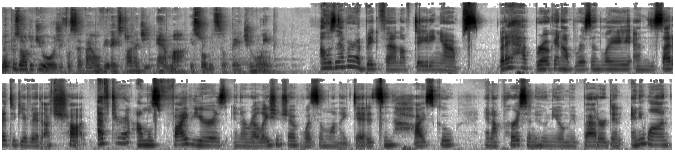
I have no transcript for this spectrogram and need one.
No episódio de hoje você vai ouvir a história de Emma e sobre seu date ruim. I was never a big fan of dating apps, but I had broken up recently and decided to give it a shot. After almost five years in a relationship with someone I dated since high school and a person who knew me better than anyone,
